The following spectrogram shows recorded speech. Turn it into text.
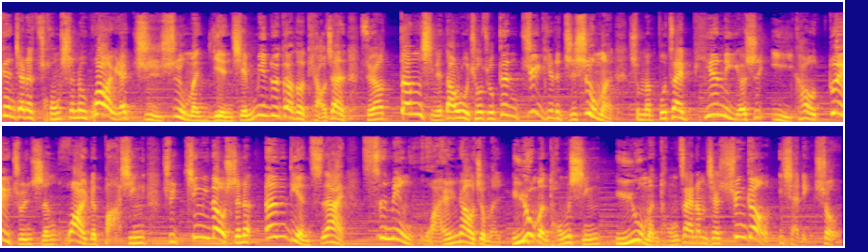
更加的从神的话语来指示我们眼前面对到的挑战，所要当行的道路。求主更具体的指示我们，使我们不再偏离，而是倚靠对准神话语的靶心，去经历到神的恩典慈爱，四面环绕着我们，与我们同行，与我们同在。那么，现在宣告，一起来领受。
